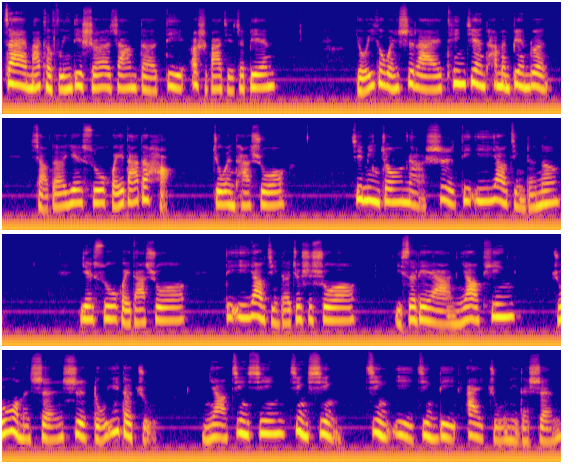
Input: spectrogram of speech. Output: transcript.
在马可福音第十二章的第二十八节这边，有一个文士来听见他们辩论，晓得耶稣回答的好，就问他说。诫命中哪是第一要紧的呢？耶稣回答说：“第一要紧的就是说，以色列啊，你要听，主我们神是独一的主，你要尽心、尽性、尽意、尽力爱主你的神。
